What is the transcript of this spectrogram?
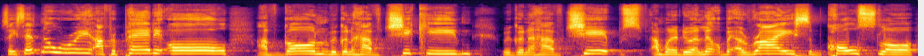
So he says, No worry, I've prepared it all. I've gone. We're going to have chicken. We're going to have chips. I'm going to do a little bit of rice, some coleslaw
